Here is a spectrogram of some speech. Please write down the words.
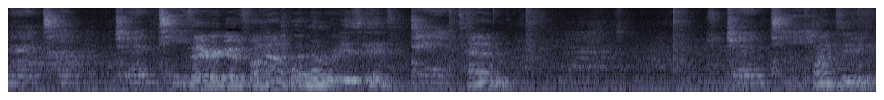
nineteen, twenty, Very good, Phương Anh. What number is it? ten, Ten. twenty, Twenty.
